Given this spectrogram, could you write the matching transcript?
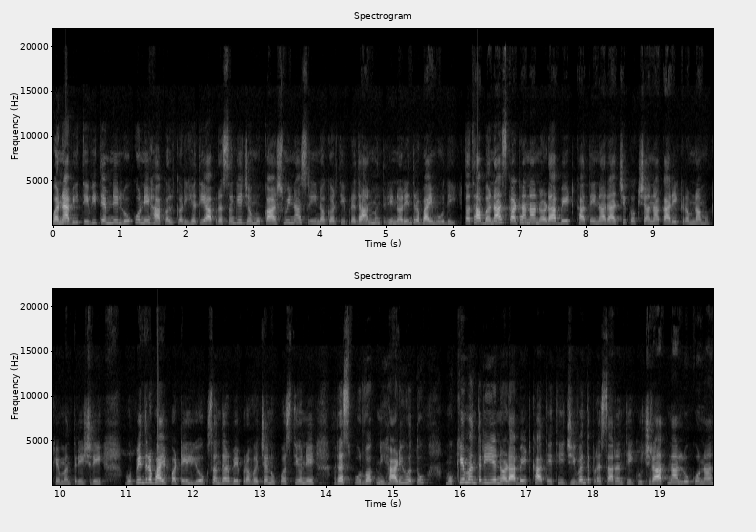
બનાવે તેવી તેમને લોકોને હાકલ કરી હતી. આ પ્રસંગે જમ્મુ કાશ્મીરના શ્રીનગરથી પ્રધાનમંત્રી નરેન્દ્રભાઈ મોદી તથા બનાસકાંઠાના નડાબેટ ખાતેના રાજ્યકક્ષાના કાર્યક્રમના મુખ્યમંત્રી શ્રી ભૂપેન્દ્રભાઈ પટેલ યોગ સંદર્ભે પ્રવચન ઉપસ્થિતિઓને રસપૂર્વક નિહાળ્યું હતું. મુખ્યમંત્રીએ નડાબેટ ખાતેથી જીવંત પ્રસારણથી ગુજરાતના લોકોના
